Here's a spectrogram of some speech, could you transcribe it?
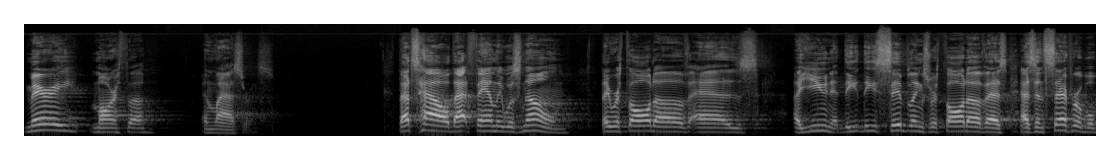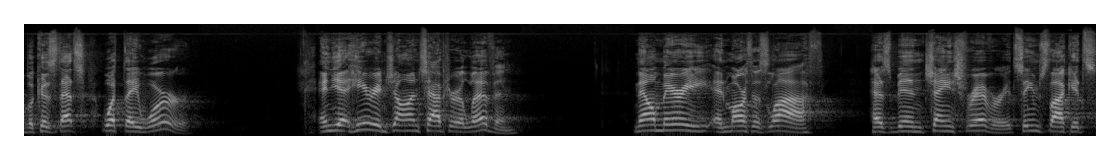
Mary, Martha, and Lazarus. That's how that family was known. They were thought of as a unit. These siblings were thought of as, as inseparable because that's what they were. And yet, here in John chapter 11, now Mary and Martha's life has been changed forever. It seems like it's,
